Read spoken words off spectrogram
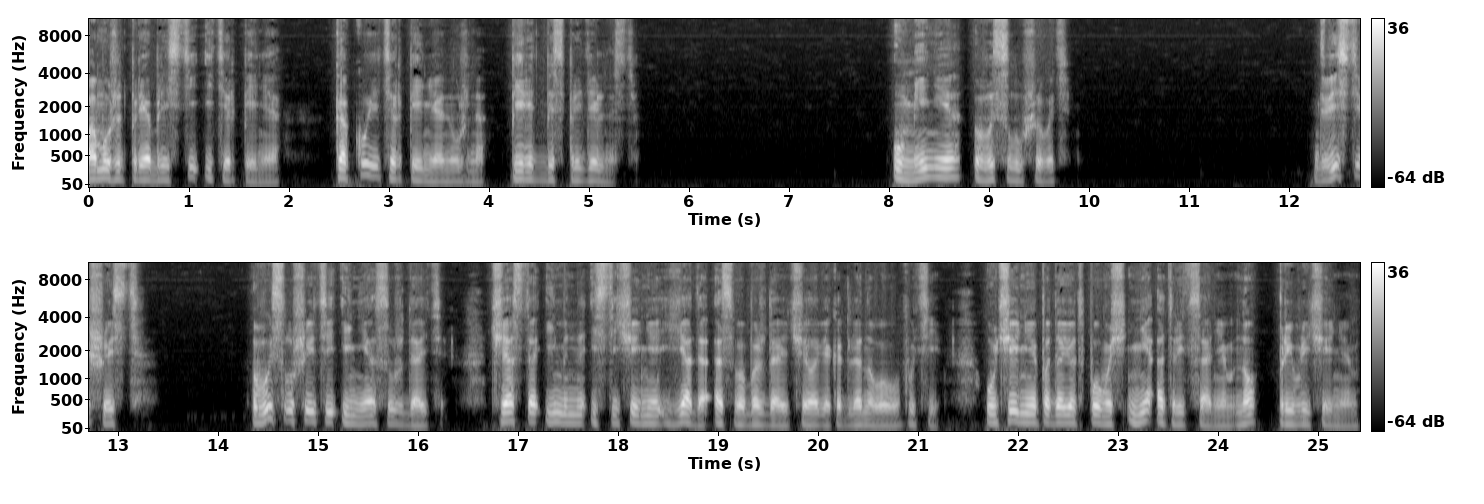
поможет приобрести и терпение. Какое терпение нужно перед беспредельностью? Умение выслушивать. 206. Выслушайте и не осуждайте. Часто именно истечение яда освобождает человека для нового пути. Учение подает помощь не отрицанием, но привлечением.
